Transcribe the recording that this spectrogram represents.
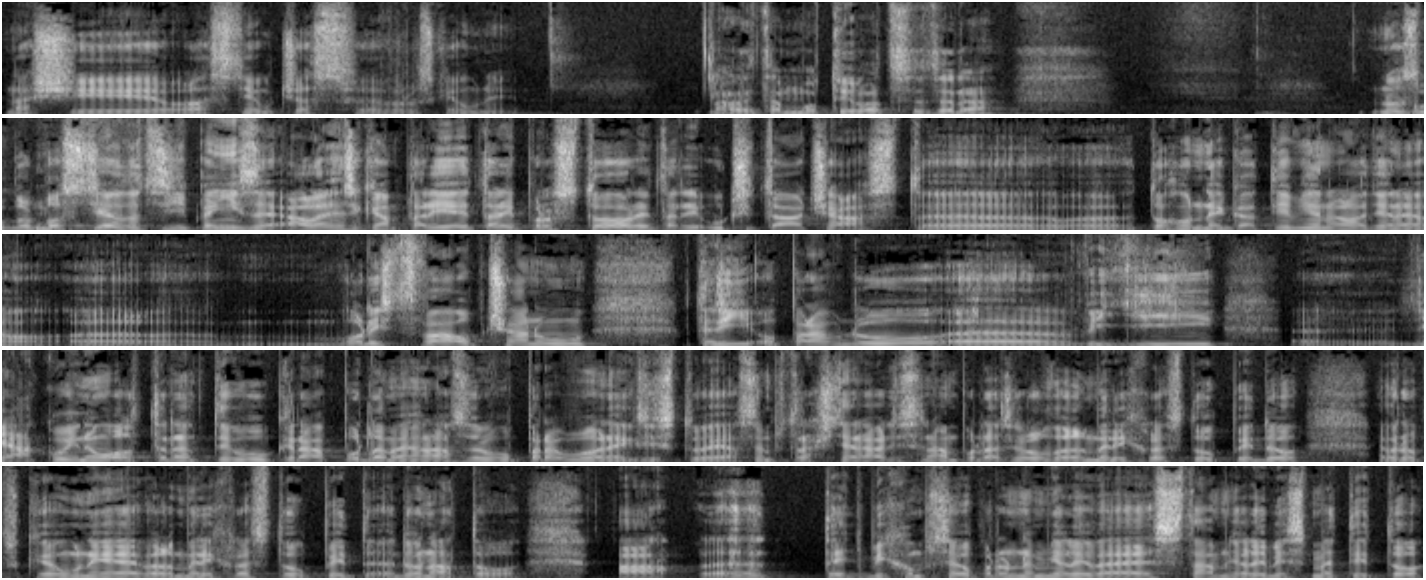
naši vlastně účast v Evropské unii. Ale ta motivace teda No z blbosti a za cizí peníze, ale říkám, tady je tady prostor, je tady určitá část uh, toho negativně naladěného uh, voličstva občanů, kteří opravdu uh, vidí uh, nějakou jinou alternativu, která podle mého názoru opravdu neexistuje. Já jsem strašně rád, že se nám podařilo velmi rychle vstoupit do Evropské unie, velmi rychle vstoupit do NATO. A teď bychom se opravdu neměli vést a měli bychom tyto,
